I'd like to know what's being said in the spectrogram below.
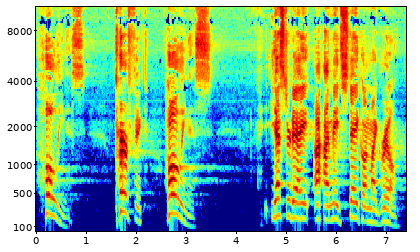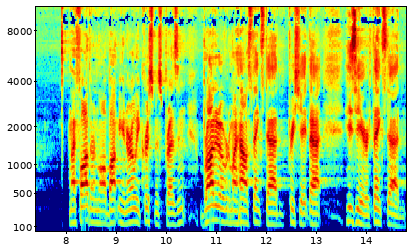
holiness. Perfect holiness. Yesterday, I, made steak on my grill. my father in law bought me an early Christmas present, brought it over to my house. Thanks, Dad. Appreciate that. He's here. Thanks, Dad.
